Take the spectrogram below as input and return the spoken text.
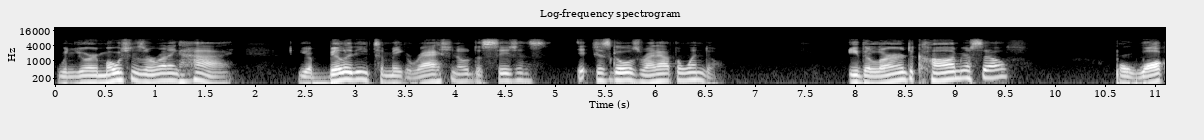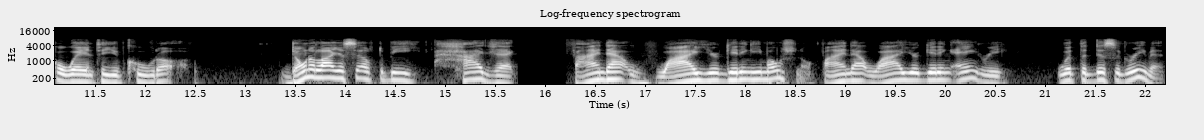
When your emotions are running high, your ability to make rational decisions, it just goes right out the window. Either learn to calm yourself or walk away until you've cooled off. Don't allow yourself to be hijacked. Find out why you're getting emotional. Find out why you're getting angry with the disagreement.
